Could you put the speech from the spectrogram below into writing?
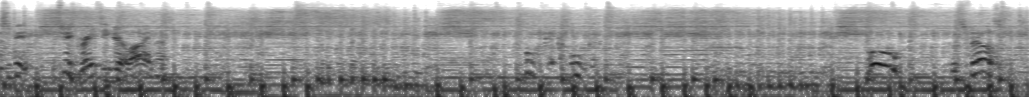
This would be this would be great to hear live, man. Ooh, those fills.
